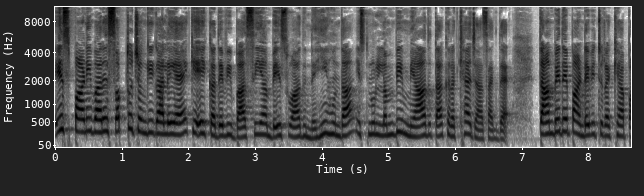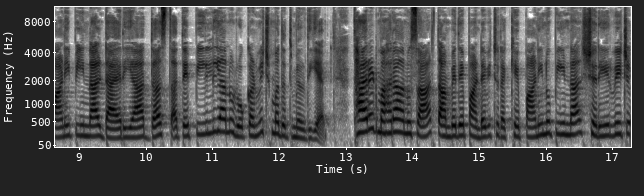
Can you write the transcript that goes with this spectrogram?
ਇਸ ਪਾਣੀ ਬਾਰੇ ਸਭ ਤੋਂ ਚੰਗੀ ਗੱਲ ਇਹ ਹੈ ਕਿ ਇਹ ਕਦੇ ਵੀ ਬਾਸੀ ਜਾਂ ਬੇਸਵਾਦ ਨਹੀਂ ਹੁੰਦਾ ਇਸ ਨੂੰ ਲੰਬੀ ਮਿਆਦ ਤੱਕ ਰੱਖਿਆ ਜਾ ਸਕਦਾ ਹੈ। ਤਾਂਬੇ ਦੇ ਭਾਂਡੇ ਵਿੱਚ ਰੱਖਿਆ ਪਾਣੀ ਪੀਣ ਨਾਲ ਡਾਇਰੀਆ, ਦਸਤ ਅਤੇ ਪੀਲੀਆ ਨੂੰ ਰੋਕਣ ਵਿੱਚ ਮਦਦ ਮਿਲਦੀ ਹੈ। ਥਾਇਰਾਇਡ ਮਾਹਰਾਂ ਅਨੁਸਾਰ ਤਾਂਬੇ ਦੇ ਭਾਂਡੇ ਵਿੱਚ ਰੱਖੇ ਪਾਣੀ ਨੂੰ ਪੀਣ ਨਾਲ ਸਰੀਰ ਵਿੱਚ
